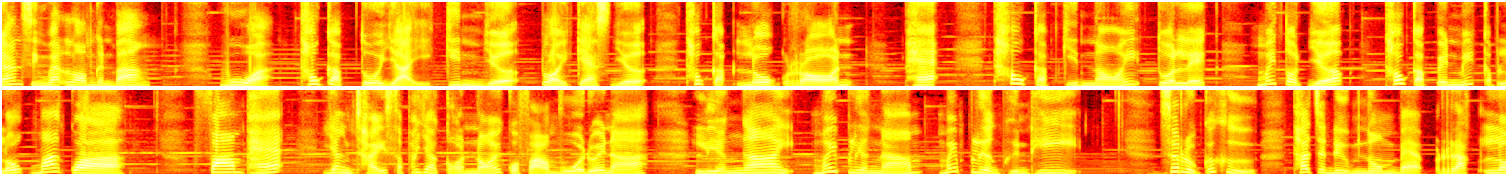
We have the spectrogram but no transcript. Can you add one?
ด้านสิ่งแวดล้อมกันบ้าง วัวเท่ากับตัวใหญ่กินเยอะ ปล่อยแก๊สเยอะ เท่ากับโลกร้อน แพะ เท่ากับกินน้อย ตัวเล็ก ไม่ตดเยอะ เท่ากับเป็นมิตรกับโลกมากกว่า ฟาร์มแพะยังใช้ทรัพยากรน้อยกว่าฟาร์มวัวด้วยนะ เลี้ยงง่าย ไม่เปลืองน้ำไม่เปลืองพื้นที่ สรุปก็คือ ถ้าจะดื่มนมแบบรักโล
